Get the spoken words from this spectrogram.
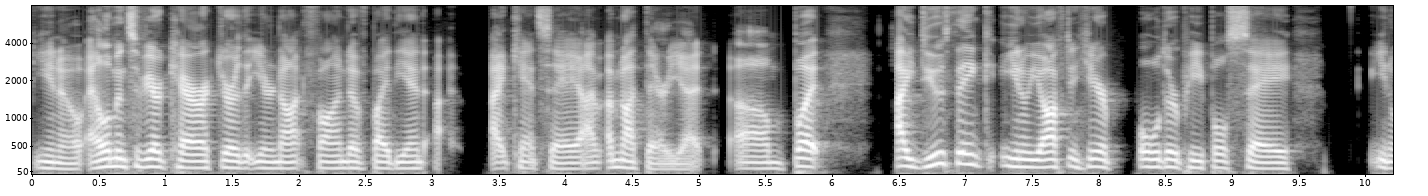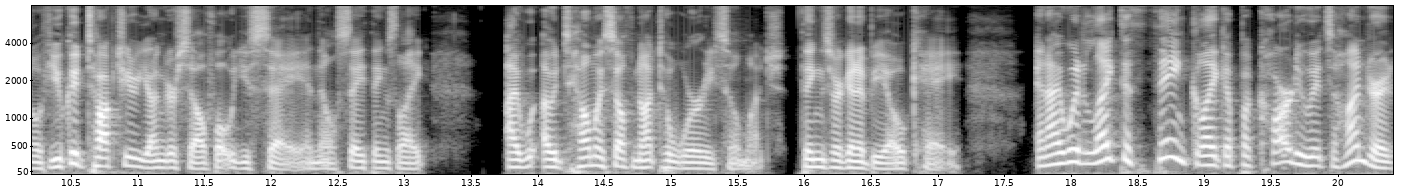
you know, elements of your character that you're not fond of by the end, I, I can't say. I'm, I'm not there yet. Um, but I do think, you know, you often hear older people say, you know, if you could talk to your younger self, what would you say? And they'll say things like, I, w- I would tell myself not to worry so much. Things are going to be okay. And I would like to think, like a Picard who hits 100,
